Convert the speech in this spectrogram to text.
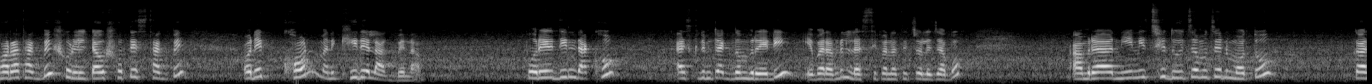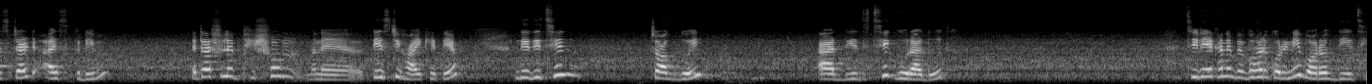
ভরা থাকবে, শরীরটাও সতেজ থাকবে, অনেকক্ষণ মানে খিদে লাগবে না। পরের দিন দেখো আইসক্রিমটা একদম রেডি এবার আমরা লস্যি বানাতে চলে যাব। আমরা নিয়ে নিচ্ছি দুই চামচের মতো কাস্টার্ড আইসক্রিম এটা আসলে ভীষণ মানে টেস্টি হয় খেতে। দিয়ে দিচ্ছি চক দই আর দিয়ে দিচ্ছি গুঁড়া দুধ। চিনি এখানে ব্যবহার করিনি, বরফ দিয়েছি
